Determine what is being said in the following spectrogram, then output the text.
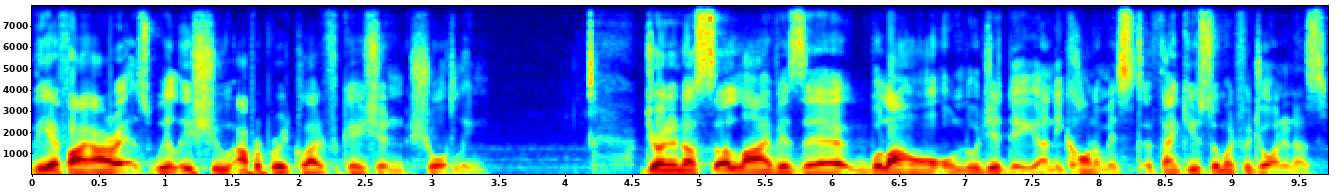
The FIRS will issue appropriate clarification shortly. Joining us live is uh, Gbolahan Olojede, an economist. Thank you so much for joining us.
